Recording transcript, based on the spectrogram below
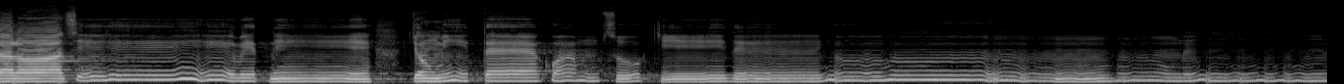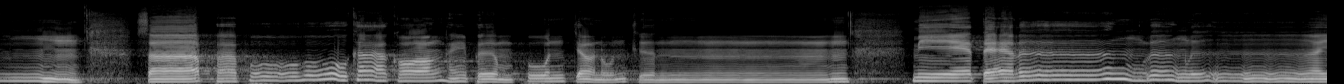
ตลอดชีวิตนี้ จงมีแต่ความสุขกีเดือ สัพพะผู้ค่าของให้เพิ่มพูนเจ้าหนุนขึ้น มีแต่เรื่องเรื่องเลื่อย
